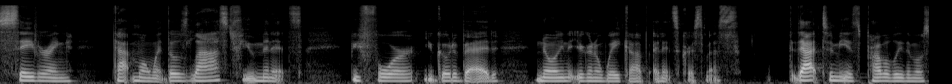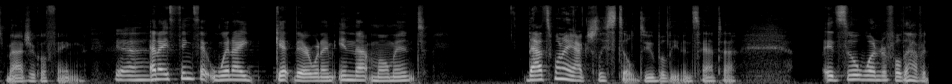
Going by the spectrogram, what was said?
savoring that moment, those last few minutes before you go to bed, knowing that you're going to wake up and it's Christmas. That to me is probably the most magical thing. Yeah. And I think that when I get there, when I'm in that moment, that's when I actually still do believe in Santa. It's so wonderful to have a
